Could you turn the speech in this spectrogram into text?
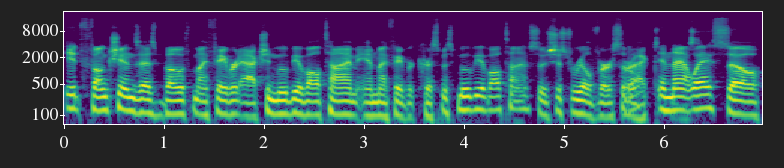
it functions as both my favorite action movie of all time and my favorite Christmas movie of all time. So it's just real versatile Correct. in that way. So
